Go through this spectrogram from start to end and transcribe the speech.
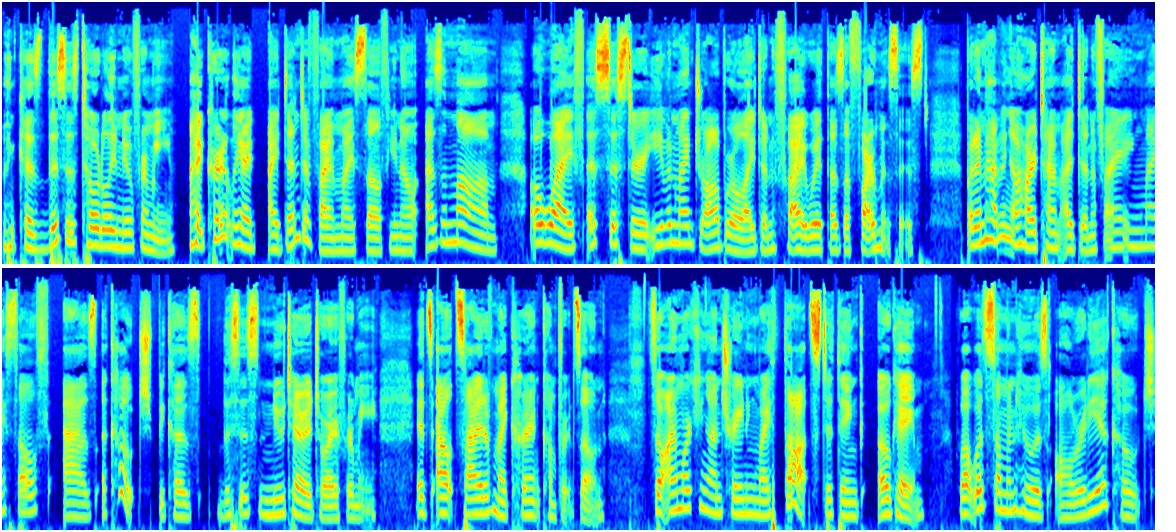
because this is totally new for me. I currently identify myself, you know, as a mom, a wife, a sister, even my job role I identify with as a pharmacist. But I'm having a hard time identifying myself as a coach because this is new territory for me. It's outside of my current comfort zone. So I'm working on training my thoughts to think, okay, what would someone who is already a coach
